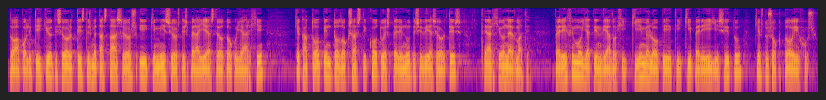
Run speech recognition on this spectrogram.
Το απολυτίκιο της εορτής της Μεταστάσεως ή κοιμήσεως της Περαγίας Θεοτόκου για αρχή και κατόπιν το δοξαστικό του εσπερινού της Ιδίας Εορτής Θεαρχιονεύματι, περίφημο για την διαδοχική μελοποιητική περιήγησή του και στους οκτώ ήχους.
